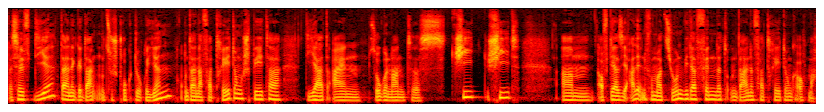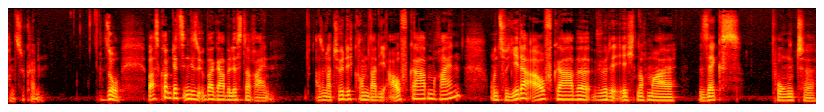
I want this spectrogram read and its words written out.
Das hilft dir, deine Gedanken zu strukturieren und deiner Vertretung später, die hat ein sogenanntes Cheat Sheet, ähm, auf der sie alle Informationen wiederfindet, um deine Vertretung auch machen zu können. So, was kommt jetzt in diese Übergabeliste rein? Also natürlich kommen da die Aufgaben rein und zu jeder Aufgabe würde ich nochmal sechs Punkte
